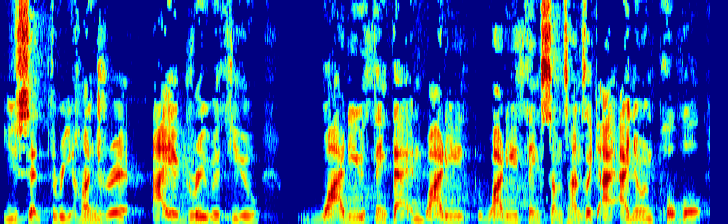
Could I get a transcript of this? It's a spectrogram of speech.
You said 300. I agree with you. Why do you think that? And why do you why do you think sometimes like I, I know in pole vault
